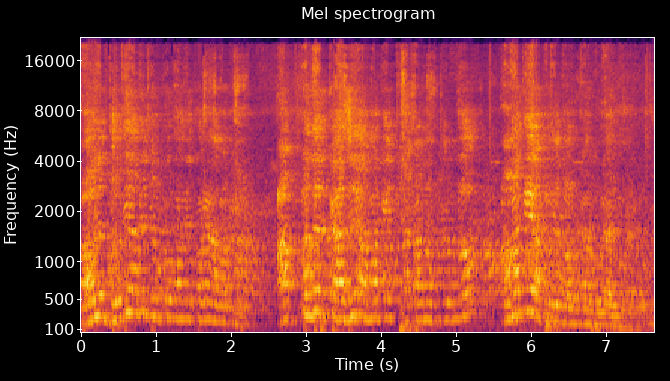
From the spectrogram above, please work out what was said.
তাহলে যদি আমি যোগ্য মনে করেন আমাকে, আপনাদের কাজে আমাকে থাকানোর জন্য আমাকে আপনাদের দরকার বলে আমি মনে করি।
